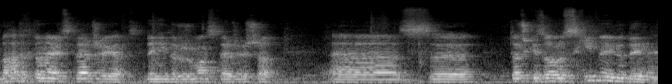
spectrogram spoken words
багато хто навіть стверджує, от Дані Дорожмон стверджує, що е, з точки зору східної людини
